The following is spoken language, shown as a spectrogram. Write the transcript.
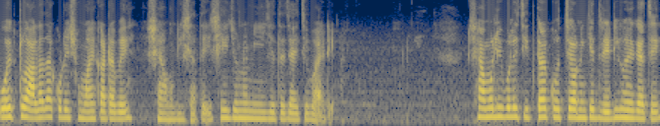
ও একটু আলাদা করে সময় কাটাবে শ্যামলির সাথে। সেই জন্য নিয়ে যেতে চাইছে বাইরে। শ্যামলী বলে চিৎকার করছে, অনেকে রেডি হয়ে গেছে।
